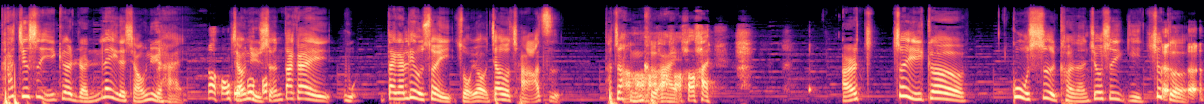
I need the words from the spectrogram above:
她就是一个人类的小女孩。小女生大概五大概六岁左右，叫做茶子，她真的很可爱。好好好好好而这一个故事可能就是以这个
